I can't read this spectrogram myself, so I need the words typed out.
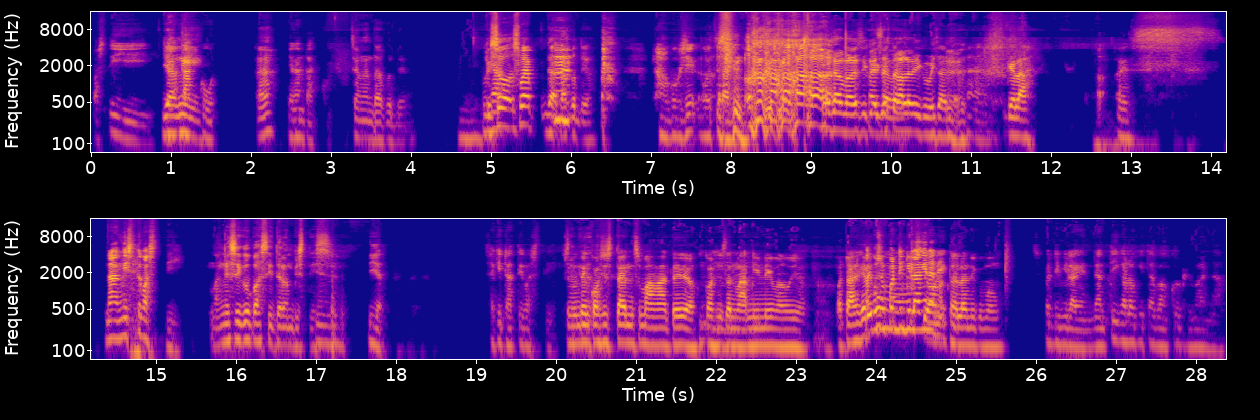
pasti jangan Yangi. takut. Hah? Jangan takut. Jangan takut ya. Punya, Besok swab nggak takut ya. aku sih bocoran. Udah bahas itu terlalu egoisan. Oke lah. Nangis tuh pasti. Nangis itu pasti dalam bisnis. Sakit hati pasti. Yang penting konsisten semangatnya ya, konsisten mani nih mau ya. Pada akhirnya Aku sempat dibilangin dalan iku mau. Seperti dibilangin nanti kalau kita bangkrut gimana?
